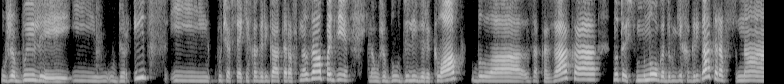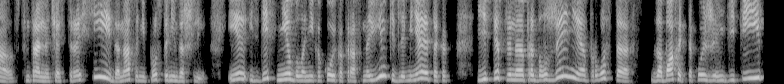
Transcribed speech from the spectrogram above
уже были и Uber Eats, и куча всяких агрегаторов на Западе, уже был Delivery Club, была Заказака, ну, то есть много других агрегаторов на, в центральной части России, до нас они просто не дошли. И, и здесь не было никакой как раз новинки, для меня это как естественное продолжение, просто забахать такой же MVP,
